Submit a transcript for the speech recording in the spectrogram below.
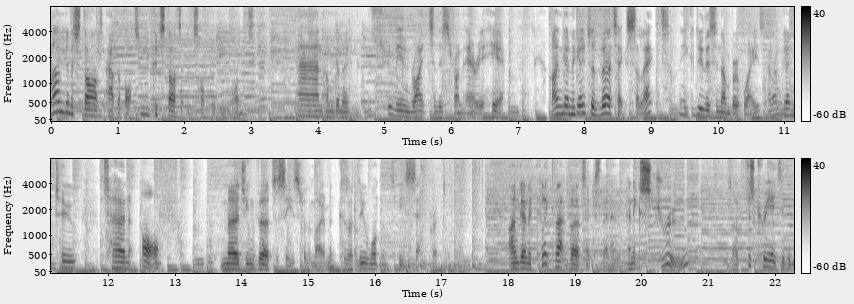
I'm going to start at the bottom. You could start at the top if you want. And I'm going to zoom in right to this front area here. I'm going to go to vertex select. You can do this a number of ways. And I'm going to turn off merging vertices for the moment because I do want them to be separate. I'm going to click that vertex there and extrude. So I've just created an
